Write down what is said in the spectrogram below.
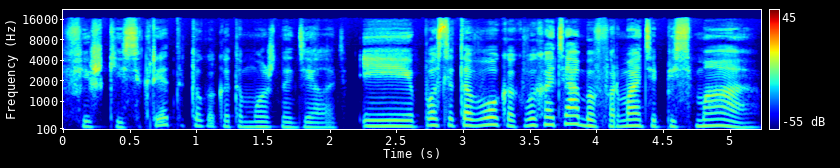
фишки и секреты, то, как это можно делать. И после того, как вы хотя бы в формате письма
